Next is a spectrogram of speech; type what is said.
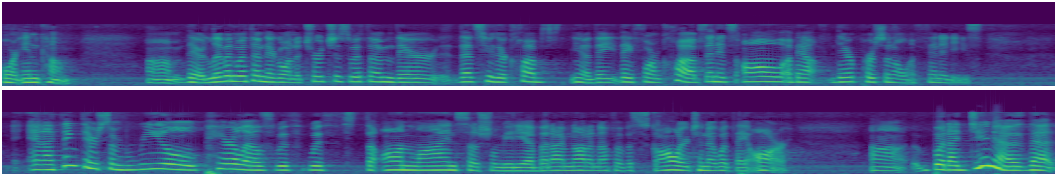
or income. Um, they're living with them. They're going to churches with them. They're that's who their clubs. You know, they they form clubs, and it's all about their personal affinities. And I think there's some real parallels with with the online social media, but I'm not enough of a scholar to know what they are. Uh, but I do know that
